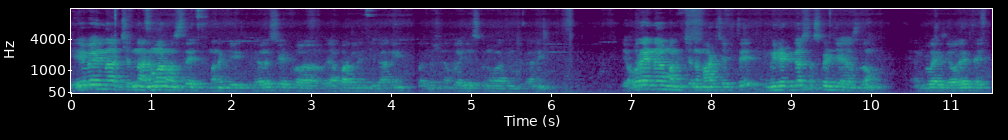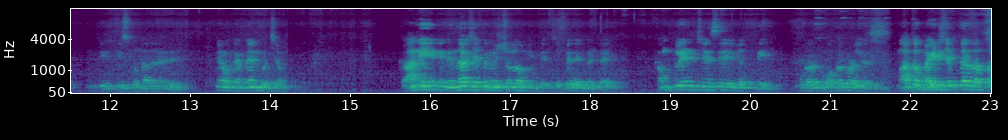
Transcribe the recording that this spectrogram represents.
ఏవైనా చిన్న అనుమానం వస్తే మనకి రియల్ ఎస్టేట్ వ్యాపారం నుంచి కానీ పర్మిషన్ అప్లై చేసుకున్న వారి నుంచి కానీ ఎవరైనా మనకు చిన్న మాట చెప్తే ఇమీడియట్గా సస్పెండ్ చేసేస్తాం. ఎంప్లాయీస్ ఎవరైతే ఇది తీసుకుంటారనేది మేము ఒక నిర్ణయానికి వచ్చాము కానీ నేను ఇందాక చెప్పిన విషయంలో మీకు చెప్పేది ఏంటంటే కంప్లైంట్ చేసే వ్యక్తి ఇప్పటివరకు ఒకరు కూడా లేదు మాతో బయట చెప్తారు తప్ప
